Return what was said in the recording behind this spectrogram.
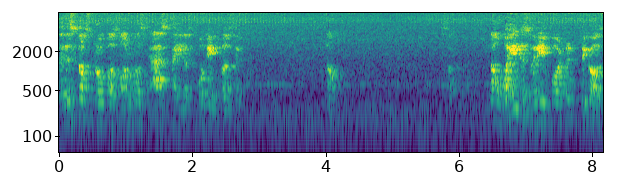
the risk of stroke was almost as high as 14%. Now, now why it is very important? Because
